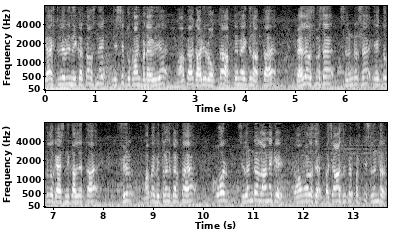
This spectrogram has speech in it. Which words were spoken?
गैस डिलीवरी नहीं करता, उसने एक निश्चित दुकान बनाई हुई है, वहाँ पे गाड़ी रोकता है, हफ़्ते में एक दिन आता है। पहले उसमें से सिलेंडर से एक दो किलो गैस निकाल लेता है, फिर वहाँ पे वितरण करता है और सिलेंडर लाने के गाँव वालों से पचास रुपये प्रति सिलेंडर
